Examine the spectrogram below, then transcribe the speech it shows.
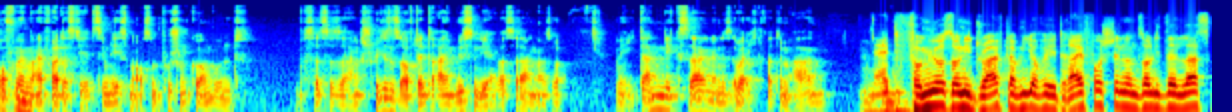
Hoffen wir mal einfach, dass die jetzt demnächst mal aus dem Pushen kommen und was dazu sagen. Spätestens auf der 3 müssen die ja was sagen. Also, wenn die dann nichts sagen, dann ist aber echt was im Argen. Ja, von mir aus sollen die Drive Club nicht auf der E3 vorstellen, dann sollen die The Last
